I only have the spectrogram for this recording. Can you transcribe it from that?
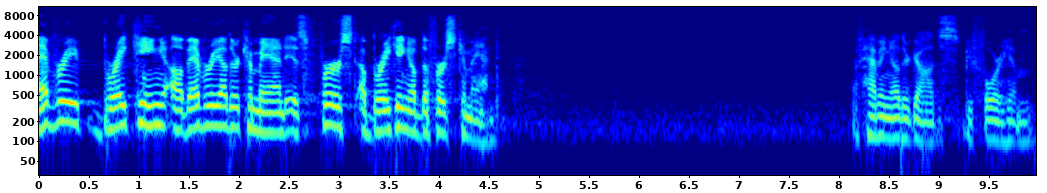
Every breaking of every other command is first a breaking of the first command. Of having other gods before him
